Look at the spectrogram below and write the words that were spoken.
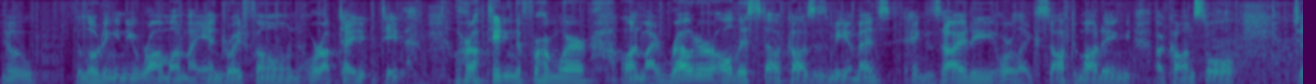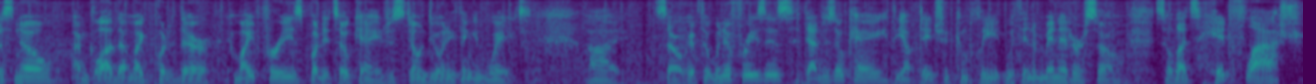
you know, loading a new ROM on my Android phone or update date, or updating the firmware on my router. All this stuff causes me immense anxiety or like soft modding a console. Just know, I'm glad that Mike put it there. It might freeze, but it's okay. Just don't do anything and wait. Uh, so if the window freezes, that is okay. The update should complete within a minute or so. So let's hit flash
